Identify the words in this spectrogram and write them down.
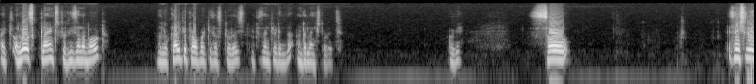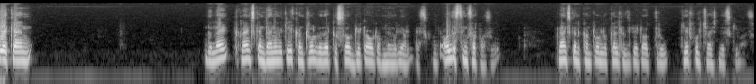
it allows clients to reason about the locality properties of storage represented in the underlying storage. Okay. So, essentially they can the, clients can dynamically control whether to serve data out of memory or disk. All these things are possible. Clients can control locality data through careful choice in the schemas.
